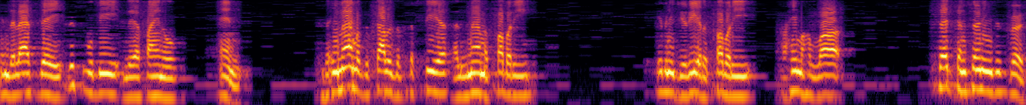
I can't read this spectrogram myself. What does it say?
in the last day this will be their final end. The imam of the scholars of tafsir al-imam al-tabari ibn jarir al-tabari rahimahullah said concerning this verse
